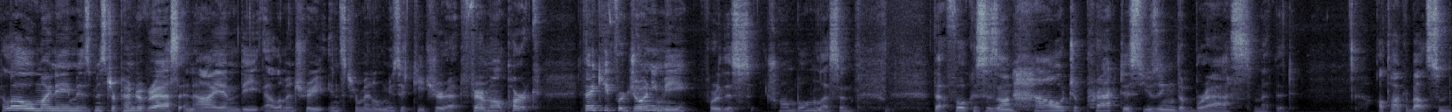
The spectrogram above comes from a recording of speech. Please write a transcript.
Hello, my name is Mr. Pendergrass and I am the elementary instrumental music teacher at Fairmount Park. Thank you for joining me for this trombone lesson that focuses on how to practice using the brass method. I'll talk about some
